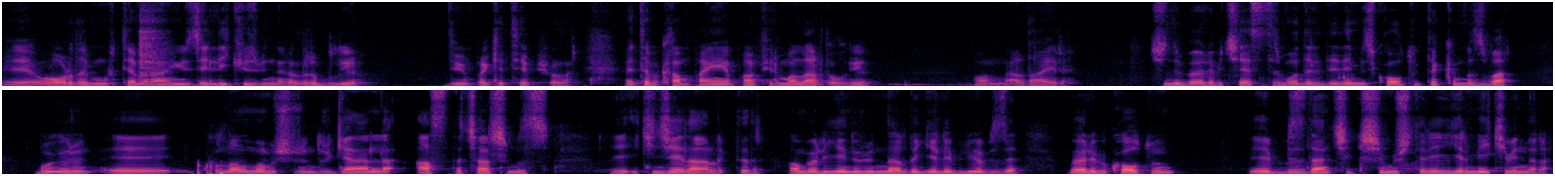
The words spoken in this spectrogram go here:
e, orada muhtemelen 150-200 bin liraları buluyor. Düğün paketi yapıyorlar. Ve tabii kampanya yapan firmalar da oluyor. Onlar da ayrı. Şimdi böyle bir Chester modeli dediğimiz koltuk takımımız var. Bu ürün e, kullanılmamış üründür. Genelde aslında çarşımız e, ikinci el ağırlıktadır. Ama böyle yeni ürünler de gelebiliyor bize. Böyle bir koltuğun e, bizden çıkışı müşteriye 22 bin lira.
